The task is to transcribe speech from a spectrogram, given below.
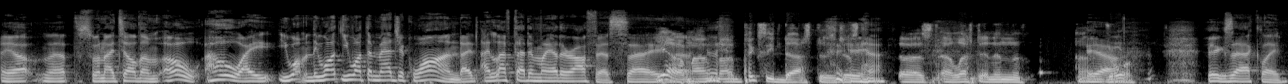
yeah, that's when I tell them, "Oh, oh, I you want they want you want the magic wand? I, I left that in my other office. I, yeah, uh, my, my, pixie dust is just yeah. uh, I left it in the uh, yeah, drawer. exactly.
